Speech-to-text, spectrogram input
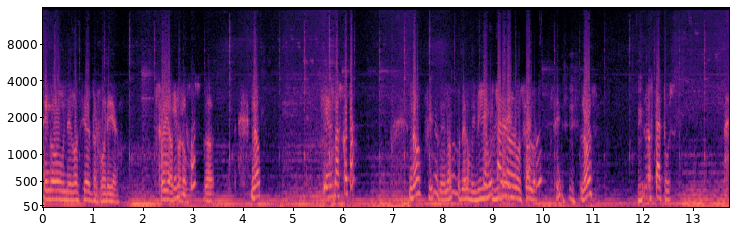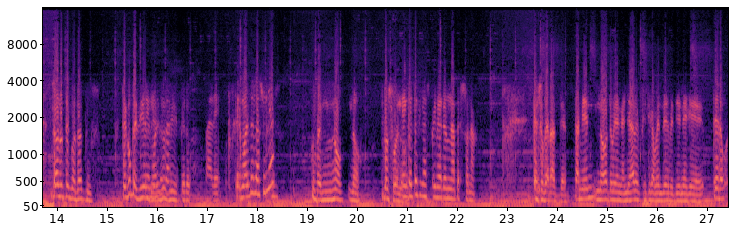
Tengo un negocio de perforía. Soy ¿Tienes autónomo. hijos? No. no. ¿Tienes mascota? No, fíjate, no, no tengo mi ¿Te mi gustan vida los vivo solo. ¿Sí? ¿Los? Los tatus. No, no tengo tatus. Tengo pendientes, eso sí, pero... Vale. ¿Te muerdes las uñas? No, no, no suelo. ¿En qué te fijas primero en una persona? En su carácter. También no te voy a engañar, físicamente me tiene que... Pero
